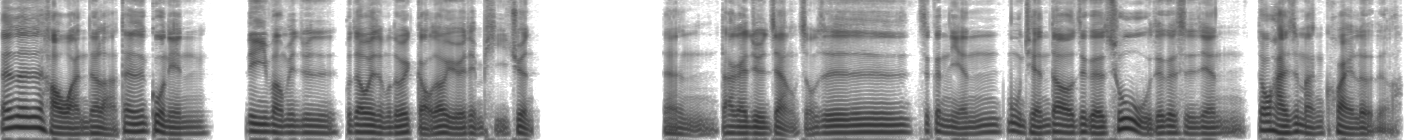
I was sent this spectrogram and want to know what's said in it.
但是是好玩的啦，但是过年。另一方面就是不知道为什么都会搞到有一点疲倦，但大概就是这样。总之，这个年目前到这个初五这个时间都还是蛮快乐的啦。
